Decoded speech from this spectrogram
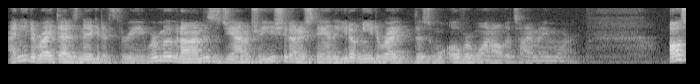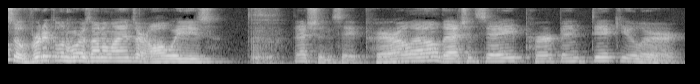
I need to write that as negative 3. We're moving on. This is geometry. You should understand that you don't need to write this over 1 all the time anymore. Also, vertical and horizontal lines are always, that shouldn't say parallel, that should say perpendicular.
